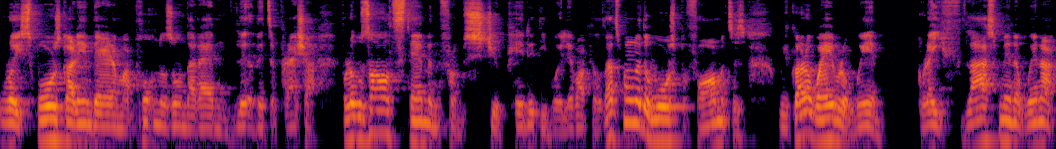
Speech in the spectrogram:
Roy Spurs got in there and were putting us under um, little bits of pressure. But it was all stemming from stupidity by Liverpool. That's one of the worst performances. We've got away with a win. Great last minute winner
